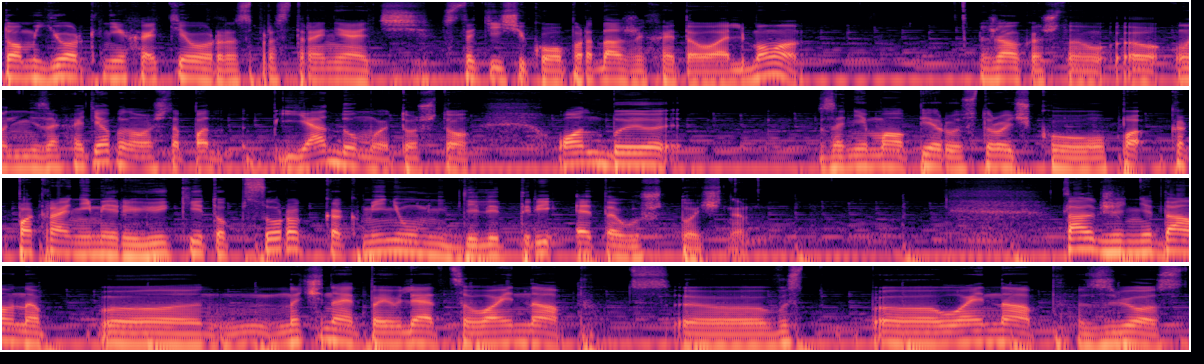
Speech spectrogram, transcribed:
Том Йорк не хотел распространять статистику о продажах этого альбома. Жалко, что э, он не захотел, потому что под... я думаю, то, что он бы занимал первую строчку, по, как по крайней мере, UK топ 40, как минимум недели 3, это уж точно. Также недавно э, начинает появляться лайнап, э, э, лайнап звезд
